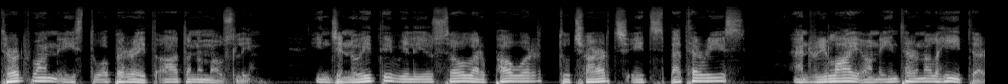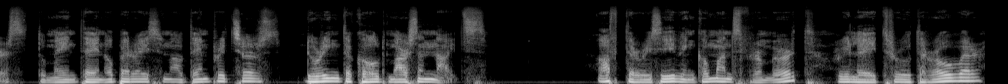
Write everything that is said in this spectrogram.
Third one is to operate autonomously. Ingenuity will use solar power to charge its batteries and rely on internal heaters to maintain operational temperatures during the cold Martian nights. After receiving commands from Earth relayed through the rover,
